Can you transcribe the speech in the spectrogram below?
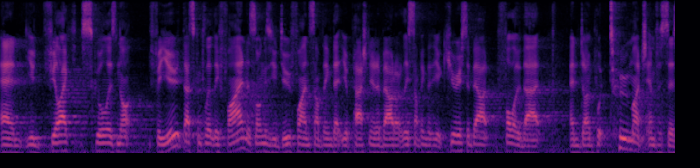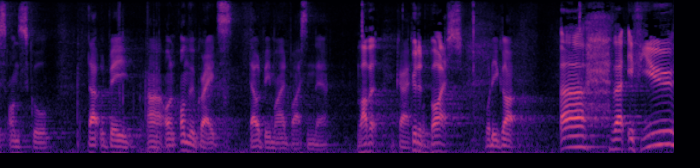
and you feel like school is not for you, that's completely fine. As long as you do find something that you're passionate about, or at least something that you're curious about, follow that, and don't put too much emphasis on school. That would be uh, on on the grades. That would be my advice in there. love it. Okay. Good advice. What do you got? Uh, that if you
